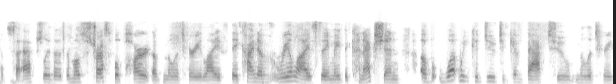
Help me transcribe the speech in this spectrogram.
it's actually the, the most stressful part of military life. They kind of realized they made the connection of what we could do to give back to military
